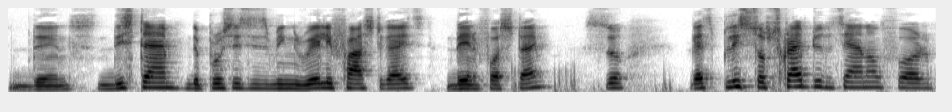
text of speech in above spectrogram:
then this time the process is being really fast guys then first time. So guys please subscribe to the channel for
